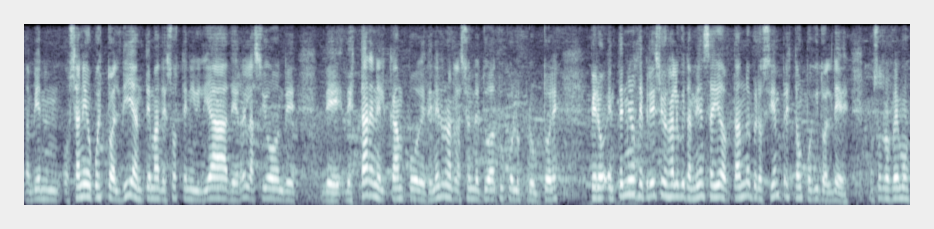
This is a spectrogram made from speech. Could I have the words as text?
también, o se han ido puesto al día en temas de sostenibilidad, de relación, de, de, estar en el campo, de tener una relación de tú a tú con los productores. Pero en términos de precios es algo que también se ha ido adaptando, pero siempre está un poquito al debe. Nosotros vemos,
